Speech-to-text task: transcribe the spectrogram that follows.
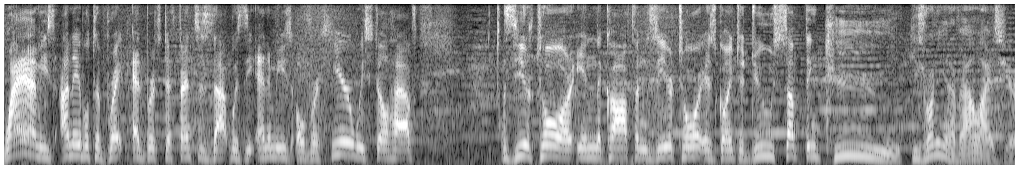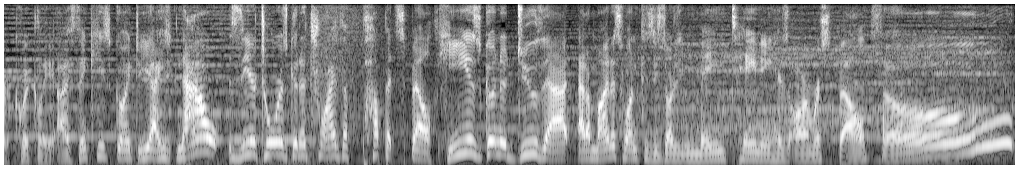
Wham! He's unable to break Edbert's defenses. That was the enemies. Over here, we still have Zirator in the coffin. Zirator is going to do something cool. He's running out of allies here quickly. I think he's going to, yeah, he's, now Zirator is going to try the puppet spell. He is going to do that at a minus one because he's already maintaining his armor spell. So,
